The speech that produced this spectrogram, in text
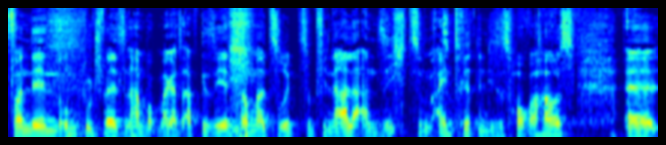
von den Rumknutschwälzen in Hamburg mal ganz abgesehen, nochmal zurück zum Finale an sich, zum Eintritt in dieses Horrorhaus. Äh,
